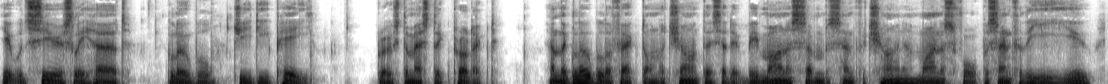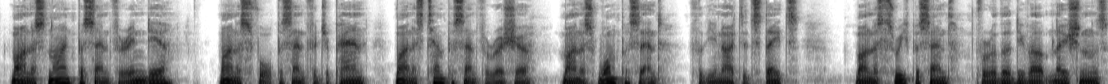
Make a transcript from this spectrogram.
it would seriously hurt global GDP gross domestic product, And the global effect on the chart, they said it would be minus 7% for China, minus 4% for the EU, minus 9% for India, minus 4% for Japan, minus 10% for Russia, minus 1 for the United States, minus 3% for other developed nations,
